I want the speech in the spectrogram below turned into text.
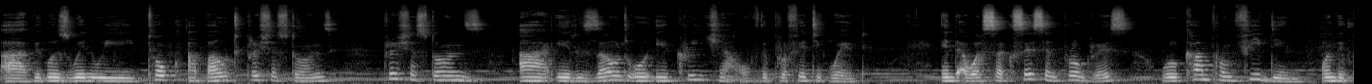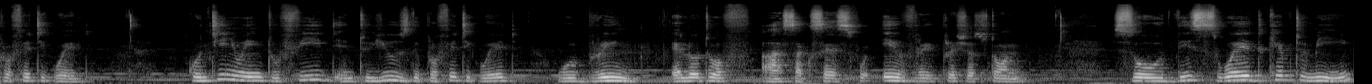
uh, because when we talk about precious stones, precious stones are a result or a creature of the prophetic word. And our success and progress will come from feeding on the prophetic word. Continuing to feed and to use the prophetic word will bring a lot of uh, success for every precious stone. So, this word came to me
